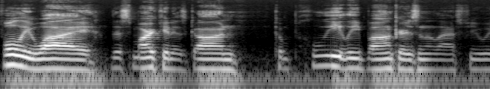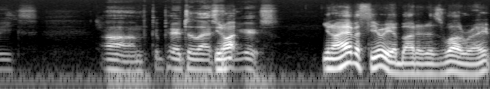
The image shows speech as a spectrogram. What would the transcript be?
fully why this market has gone completely bonkers in the last few weeks um, compared to the last You know few years. You know, I have a theory about it as well, right?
